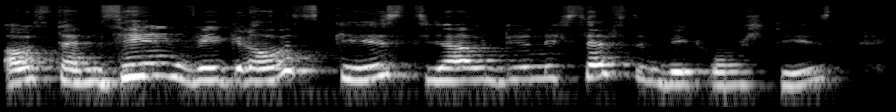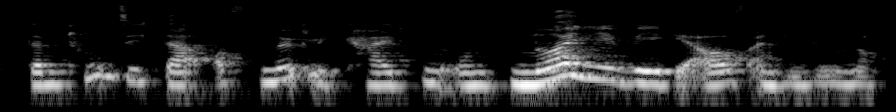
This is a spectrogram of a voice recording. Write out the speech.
aus deinem Seelenweg rausgehst, ja, und dir nicht selbst im Weg rumstehst, dann tun sich da oft Möglichkeiten und neue Wege auf, an die du noch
